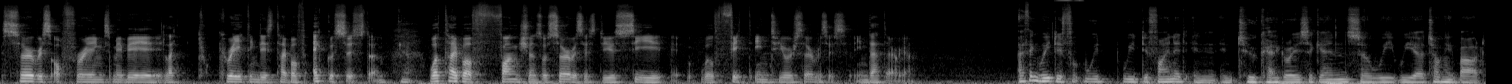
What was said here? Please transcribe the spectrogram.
service offerings, maybe like creating this type of ecosystem, Yeah. what type of functions or services do you see will fit into your services in that area? I think we def- we we define it in, in two categories again. So we, we are talking about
